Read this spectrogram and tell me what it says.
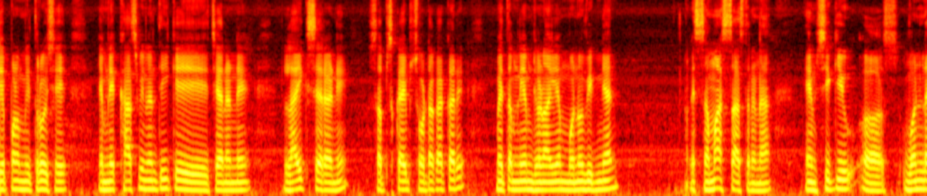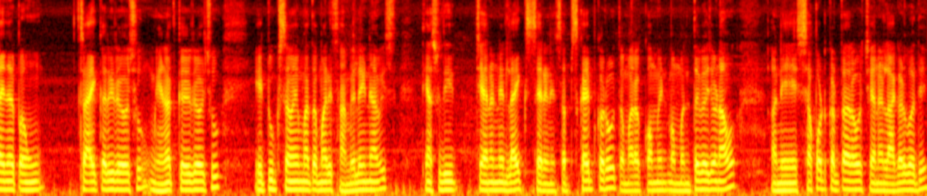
જે પણ મિત્રો છે, એમને ખાસ વિનંતી કે ચેનલને લાઇક શેર અને સબસ્ક્રાઈબ સો ટકા કરે. મેં તમને એમ જણાવ્યું એમ, મનોવિજ્ઞાન અને સમાજશાસ્ત્રના એમસીક્યુ વન લાઇનર પર હું ટ્રાય કરી રહ્યો છું, મહેનત કરી રહ્યો છું. એ ટૂંક સમયમાં તમારી સામે લઈને આવીશ. ત્યાં સુધી ચેનલને લાઇક શેર અને સબસ્ક્રાઈબ કરો. તમારા કોમેન્ટમાં મંતવ્ય જણાવો અને સપોર્ટ કરતા રહો ચેનલ આગળ વધે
